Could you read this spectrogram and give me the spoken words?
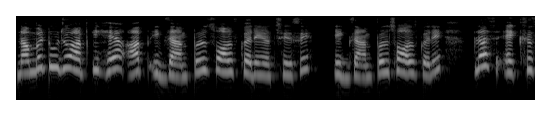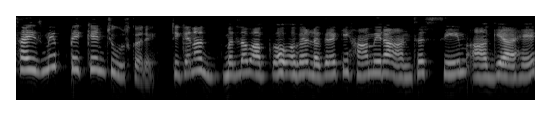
नंबर टू जो आपकी है, आप एग्ज़ाम्पल सॉल्व करें अच्छे से। एग्ज़ाम्पल सॉल्व करें प्लस एक्सरसाइज में पिक एंड चूज़ करें। ठीक है ना? मतलब आपको अगर लग रहा है कि हाँ मेरा आंसर सेम आ गया है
